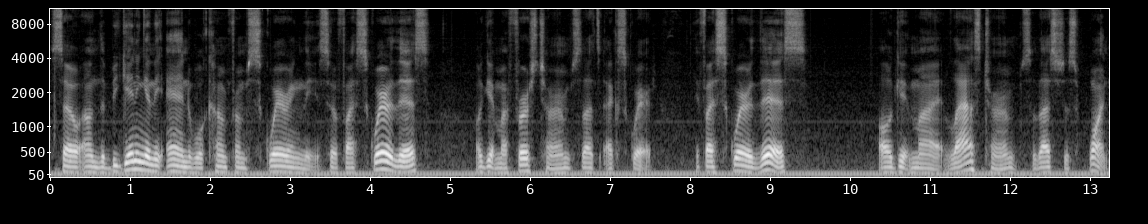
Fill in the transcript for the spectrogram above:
So um, the beginning and the end will come from squaring these. So if I square this I'll get my first term so that's x squared. If I square this I'll get my last term so that's just 1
